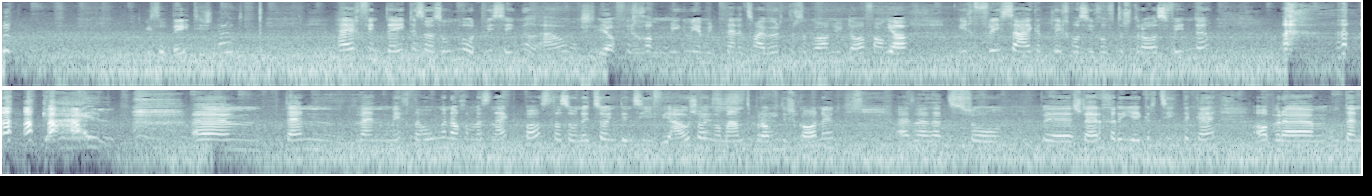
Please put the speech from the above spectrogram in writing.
Wieso datest du nicht? Hey, ich finde Daten so ein Unwort wie Single auch. Ja, Ich kann irgendwie mit diesen zwei Wörtern so gar nichts anfangen. Ja. Ich frisse eigentlich, was ich auf der Straße finde. Geil! Ähm, dann, wenn mich der Hunger nach einem Snack passt, also nicht so intensiv wie auch schon, im Moment praktisch gar nicht. Also es hat schon äh, stärkere Jägerzeiten gegeben. Aber ähm, und dann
